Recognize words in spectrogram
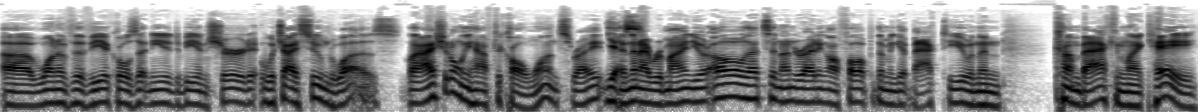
uh, one of the vehicles that needed to be insured, which I assumed was like I should only have to call once, right? Yes. And then I remind you, oh, that's an underwriting. I'll follow up with them and get back to you, and then come back and like, hey.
